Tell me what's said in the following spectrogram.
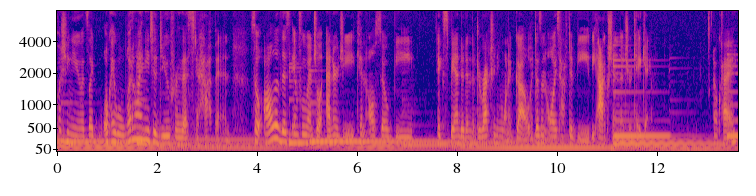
pushing you, it's like, okay, well, what do I need to do for this to happen? So, all of this influential energy can also be expanded in the direction you want to go. It doesn't always have to be the action that you're taking. Okay?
